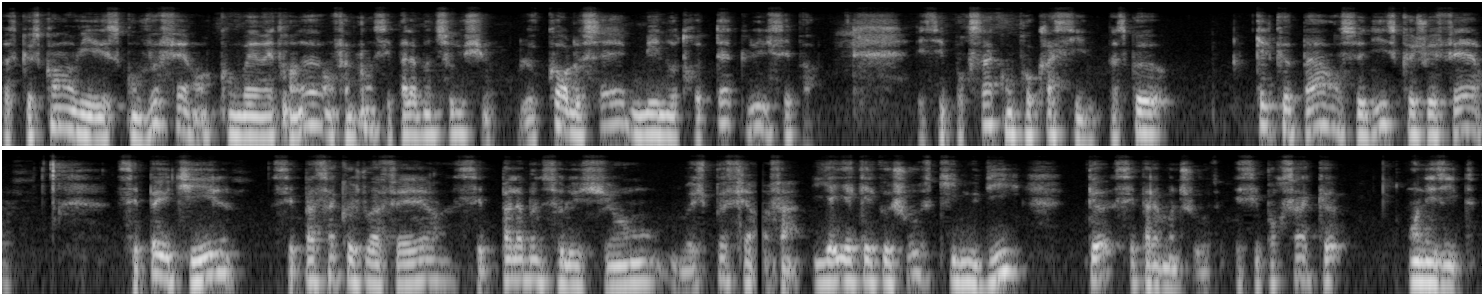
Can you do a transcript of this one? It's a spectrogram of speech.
Parce que ce qu'on ce veut faire, qu'on va mettre en œuvre, en fin de compte, c'est pas la bonne solution. Le corps le sait, mais notre tête, lui, il sait pas. Et c'est pour ça qu'on procrastine. Parce que quelque part, on se dit ce que je vais faire, c'est pas utile, c'est pas ça que je dois faire, c'est pas la bonne solution, mais je peux faire. Enfin, il y, a quelque chose qui nous dit que c'est pas la bonne chose. Et c'est pour ça que on hésite.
